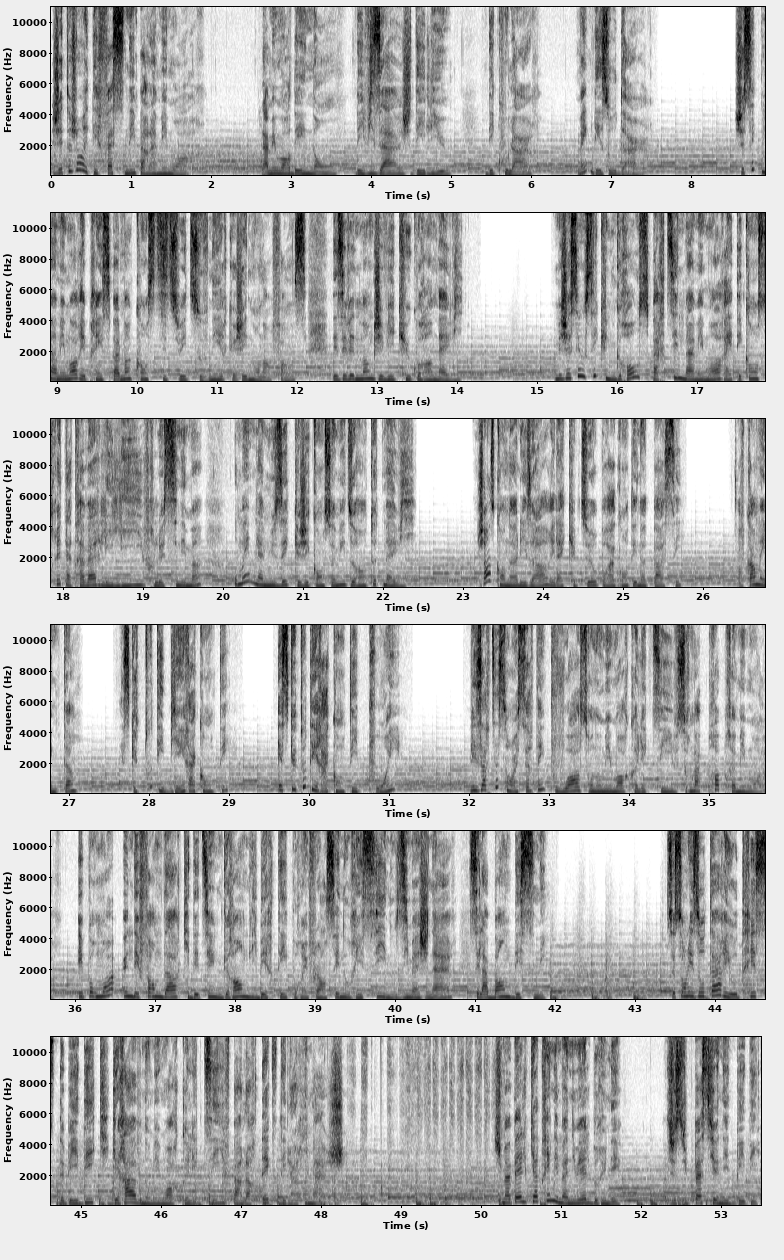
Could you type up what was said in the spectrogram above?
J'ai toujours été fascinée par la mémoire. La mémoire des noms, des visages, des lieux, des couleurs, même des odeurs. Je sais que ma mémoire est principalement constituée de souvenirs que j'ai de mon enfance, des événements que j'ai vécus au courant de ma vie. Mais je sais aussi qu'une grosse partie de ma mémoire a été construite à travers les livres, le cinéma ou même la musique que j'ai consommée durant toute ma vie. Qu'on a les arts et la culture pour raconter notre passé. Sauf qu'en même temps, est-ce que tout est bien raconté? Est-ce que tout est raconté point? Les artistes ont un certain pouvoir sur nos mémoires collectives, sur ma propre mémoire. Et pour moi, une des formes d'art qui détient une grande liberté pour influencer nos récits et nos imaginaires, c'est la bande dessinée. Ce sont les auteurs et autrices de BD qui gravent nos mémoires collectives par leurs textes et leurs images. Je m'appelle Catherine Emmanuelle Brunet. Je suis passionnée de BD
